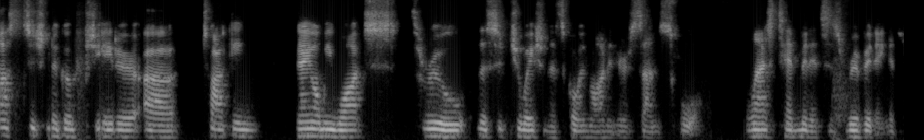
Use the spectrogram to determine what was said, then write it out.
hostage negotiator, uh, talking Naomi Watts through the situation that's going on in her son's school. The last 10 minutes is riveting. It's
